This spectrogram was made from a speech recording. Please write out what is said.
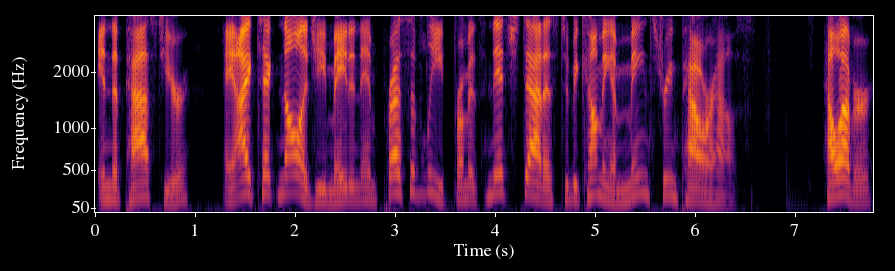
In the past year, AI technology made an impressive leap from its niche status to becoming a mainstream powerhouse. However,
